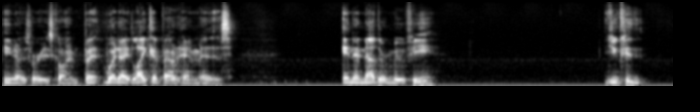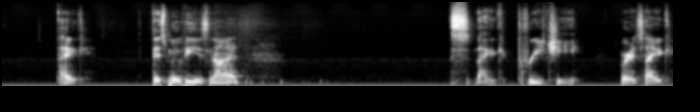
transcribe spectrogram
he knows where he's going. But what I like about him is, in another movie, you could, like, this movie is not like preachy, where it's like,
